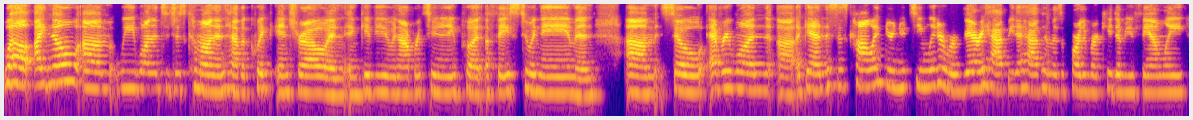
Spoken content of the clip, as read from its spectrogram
Well, I know um, we wanted to just come on and have a quick intro and, and give you an opportunity put a face to a name. And um, so, everyone, uh, again, this is Colin, your new team leader. We're very happy to have him as a part of our KW family.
